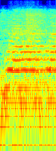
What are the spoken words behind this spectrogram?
Bye.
